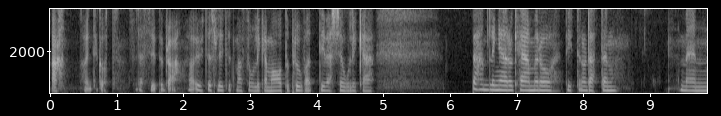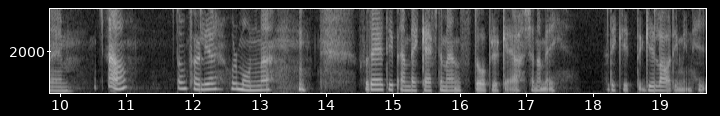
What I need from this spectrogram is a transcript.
ah, har inte gått så där superbra. Jag har uteslutit massa olika mat och provat diverse olika behandlingar och krämer och ditten och datten. Men eh, ja, de följer hormonerna. Så det är typ en vecka efter mens. Då brukar jag känna mig riktigt glad i min hy.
